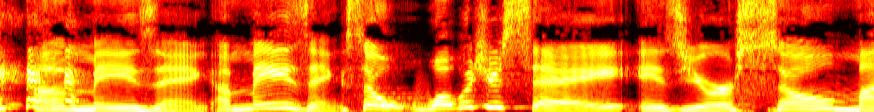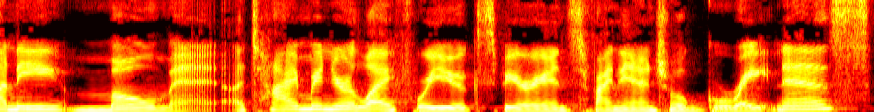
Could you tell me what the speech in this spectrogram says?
amazing. Amazing. So, what would you say is your so money moment? A time in your life where you experienced financial greatness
